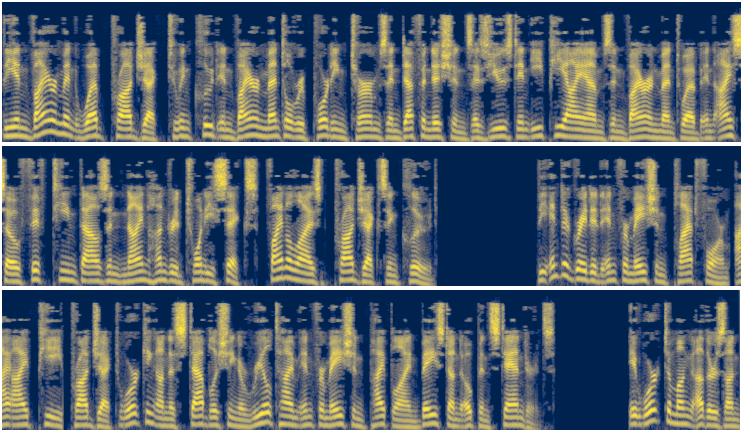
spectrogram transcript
The Environment Web project to include environmental reporting terms and definitions as used in EPIM's EnvironmentWeb in ISO 15926. Finalized projects include the Integrated Information Platform (IIP) project working on establishing a real-time information pipeline based on open standards. It worked among others on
